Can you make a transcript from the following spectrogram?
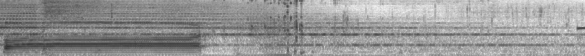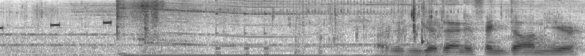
Fuck. I didn't get anything done here.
